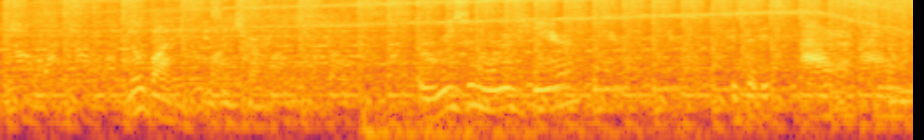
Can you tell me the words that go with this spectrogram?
Nobody is in charge. The reason we're here is that it's our hand.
